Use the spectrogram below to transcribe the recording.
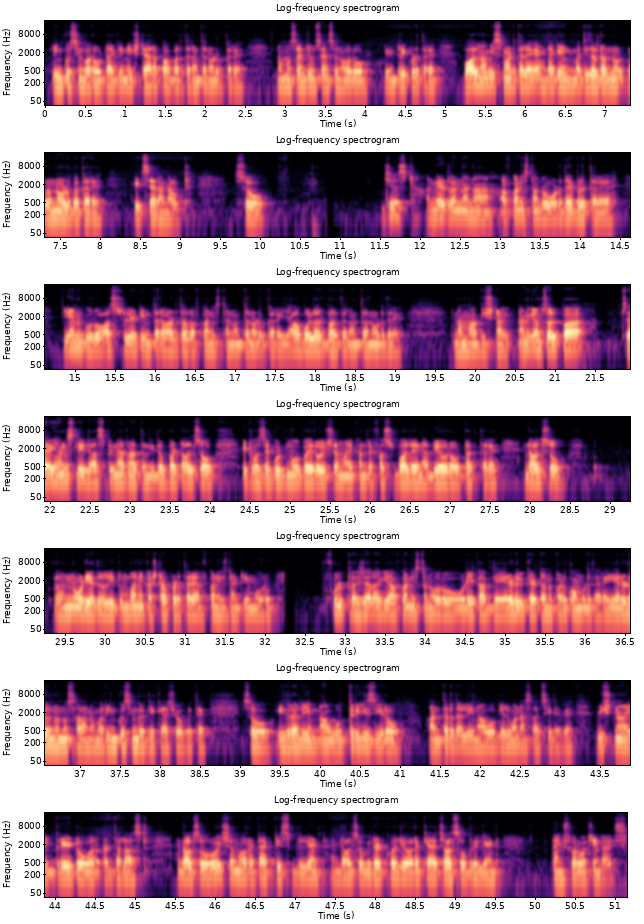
Rinku Singh ಅವ್ರು ಔಟ್ ಆಗಿ ನೆಕ್ಸ್ಟ್ ಯಾರಪ್ಪ ಬರ್ತಾರೆ ಅಂತ ನೋಡ್ಬೇಕಾರೆ ನಮ್ಮ ಸಂಜುಮ್ ಸ್ಯಾಮ್ಸನ್ ಅವರು ಎಂಟ್ರಿ ಕೊಡ್ತಾರೆ. ಬಾಲ್ನ ಮಿಸ್ ಮಾಡ್ತಾರೆ ಆ್ಯಂಡ್ ಅಗೈನ್ ಮಧ್ಯದಲ್ಲಿ run run ಹೊಡ್ಬೇಕಾರೆ it's a run out so just ಹನ್ನೆರಡು ರನ್ನನ್ನು ಅಫ್ಘಾನಿಸ್ತಾನರು ಹೊಡೆದೇ ಬಿಡ್ತಾರೆ. ಏನು ಗುರು, ಆಸ್ಟ್ರೇಲಿಯಾ ಟೀಮ್ ಥರ ಆಡ್ತಾರೆ ಅಫ್ಘಾನಿಸ್ತಾನ ಅಂತ ನೋಡ್ಬೇಕಾರೆ ಯಾವ ಬೌಲರ್ ಬರ್ತಾರೆ ಅಂತ ನೋಡಿದ್ರೆ ನಮ್ಮ ಬಿಷ್ಣಾಯ್ ನನಗೆ ಒಂದು ಸ್ವಲ್ಪ ಸರಿ ಅನ್ನಿಸ್ಲಿಲ್ಲ ಸ್ಪಿನ್ನರ್ನ ತಂದಿದ್ದು but also it was a good move by Rohit Sharma. ಯಾಕಂದರೆ ಫಸ್ಟ್ ಬಾಲೇ ನಬಿ ಅವರು ಔಟ್ ಆಗ್ತಾರೆ. ಆ್ಯಂಡ್ ಆಲ್ಸೋ ರನ್ ಹೊಡಿಯೋದ್ರಲ್ಲಿ ತುಂಬಾ ಕಷ್ಟಪಡ್ತಾರೆ ಅಫ್ಘಾನಿಸ್ತಾನ್ ಟೀಮ್ ಅವರು. ಫುಲ್ ಪ್ರೆಷರ್ ಆಗಿ ಅಫ್ಘಾನಿಸ್ತಾನ ಅವರು ಹೊಡೆಯೋಕ್ಕಾಗದೆ ಎರಡು ವಿಕೆಟನ್ನು ಕಳ್ಕೊಂಡ್ಬಿಡ್ತಾರೆ ಎರಡೂ ಸಹ ನಮ್ಮ ರಿಂಕು ಸಿಂಗಕ್ಕೆ ಕ್ಯಾಚ್ ಹೋಗುತ್ತೆ. ಸೊ ಇದರಲ್ಲಿ ನಾವು ತ್ರೀ ಝೀರೋ ಅಂತರದಲ್ಲಿ ನಾವು ಗೆಲುವನ್ನು ಸಾಧಿಸಿದ್ದೇವೆ. A great over at the last and also Rohit Sharma ಅವರ tactics brilliant and also Virat Kohli ಅವರ catch also brilliant thanks for watching ice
